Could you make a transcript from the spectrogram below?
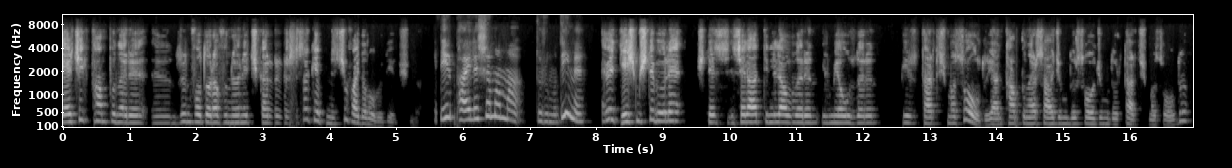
gerçek Tanpınar'ın fotoğrafını öne çıkarırsak hepimiz için faydalı olur diye düşünüyorum. Bir paylaşamama durumu değil mi? Evet geçmişte böyle işte Selahattin İlavların, İlmi Yavuzların bir tartışması oldu. Yani Tanpınar sağcı mıdır, solcu mudur tartışması oldu.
